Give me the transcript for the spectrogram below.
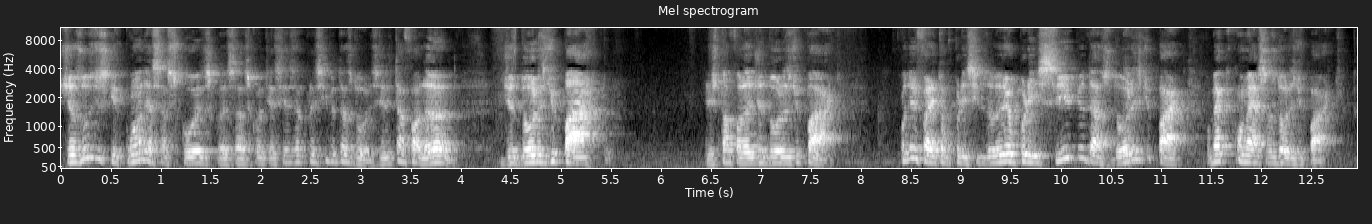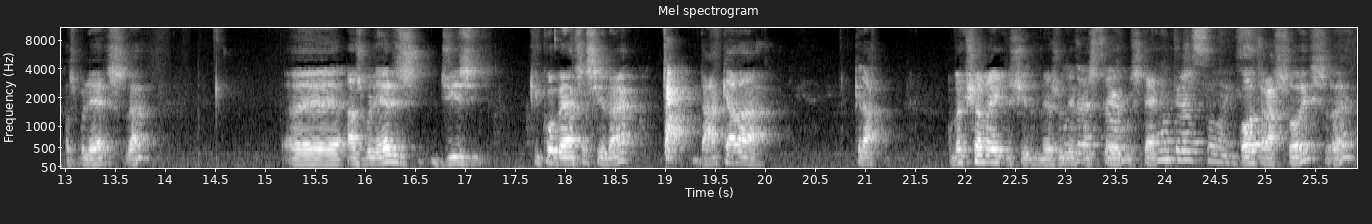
Jesus diz que quando essas coisas começaram a acontecer, é o princípio das dores. Ele está falando de dores de parto. Ele está falando de dores de parto. Quando ele fala então o princípio da dor, é o princípio das dores de parto. Como é que começam as dores de parto? As mulheres, né? é, as mulheres dizem que começa assim, né? Tá, dá aquela, aquela. Como é que chama aí, Cristina? Me ajuda com os termos técnicos. Contrações. Contrações, né?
